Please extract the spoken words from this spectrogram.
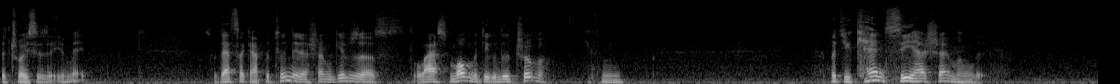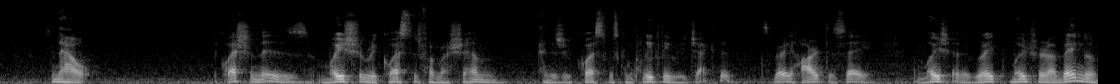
the choices that you made. So that's like opportunity Hashem gives us. The last moment you can do tshuva. You can but you can't see Hashem and live. Now, the question is, Moshe requested from Hashem, and his request was completely rejected. It's very hard to say. Moshe, the great Moshe Rabbeinu,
